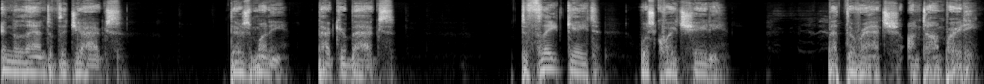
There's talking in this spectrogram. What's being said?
In the land of the Jags, there's money. Pack your bags. Deflate Gate was quite shady. Bet the ranch on Tom Brady.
